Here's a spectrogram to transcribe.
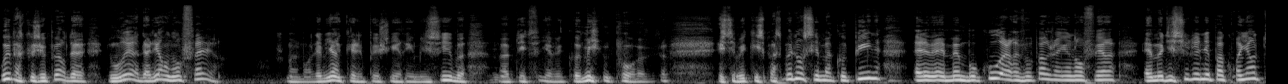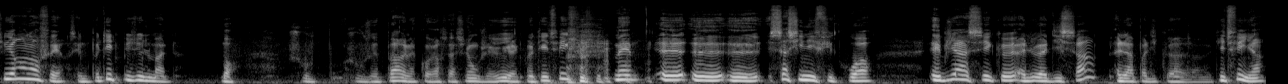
Oui, parce que j'ai peur de mourir, d'aller en enfer. Je me demandais bien quel péché irrémissible ma petite fille avait commis pour. euh. Et je dis, mais qu'est-ce qui se passe? Mais non, c'est ma copine, elle, elle m'aime beaucoup, alors elle ne veut pas que j'aille en enfer. Elle me dit, si tu n'es pas croyante, tu iras en enfer. C'est une petite musulmane. Bon, je vous, je vous épargne la conversation que j'ai eue avec ma petite fille. mais euh, euh, euh, ça signifie quoi? Eh bien, c'est qu'elle lui a dit ça, elle n'a pas dit que euh, petite fille, hein,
